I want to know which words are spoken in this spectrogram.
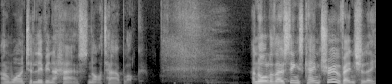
and wanting to live in a house, not a tower block. And all of those things came true eventually.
